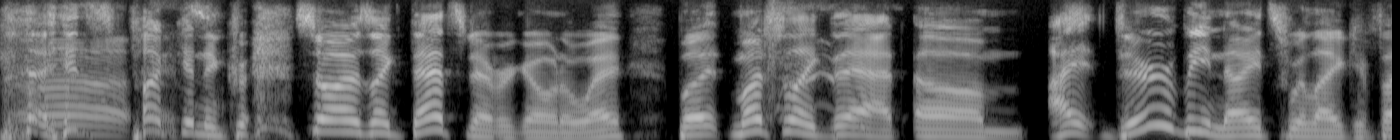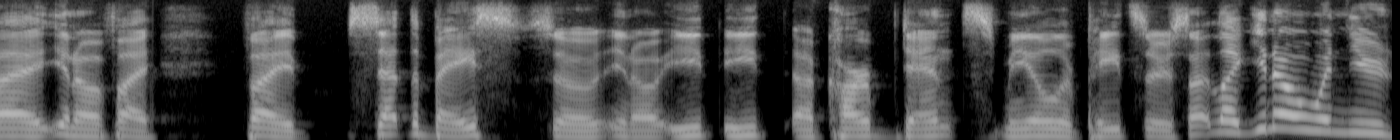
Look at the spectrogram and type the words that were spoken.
Uh, it's fucking incredible. So I was like, that's never going away. But much like that, um, I there'll be nights where like if I, you know, if I if I set the base, so you know, eat eat a carb dense meal or pizza or something, like you know, when you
